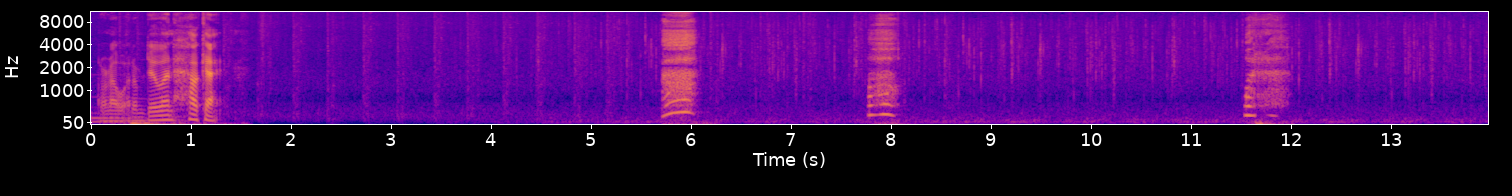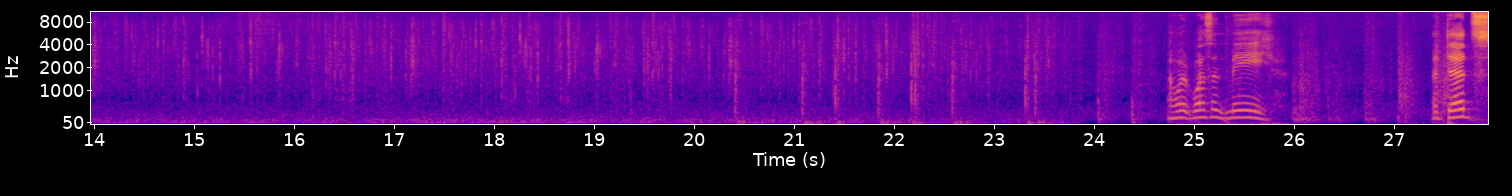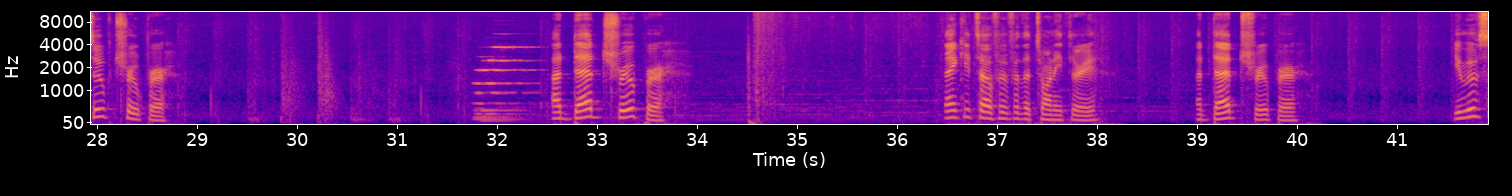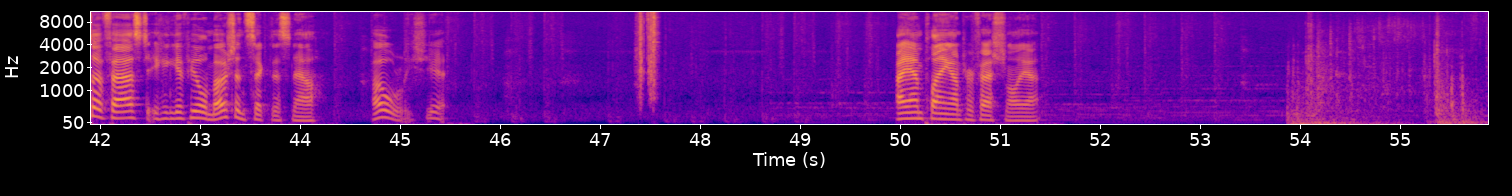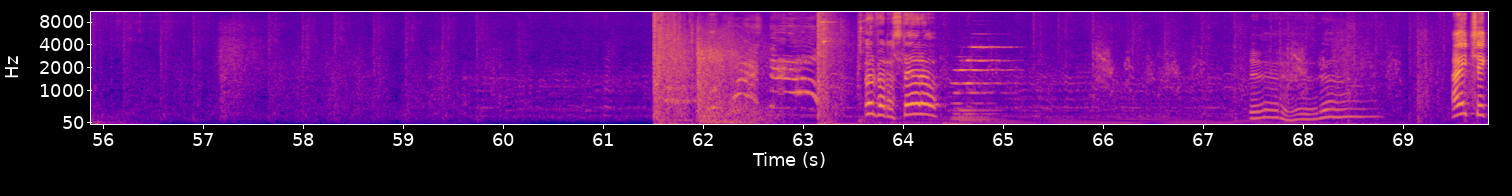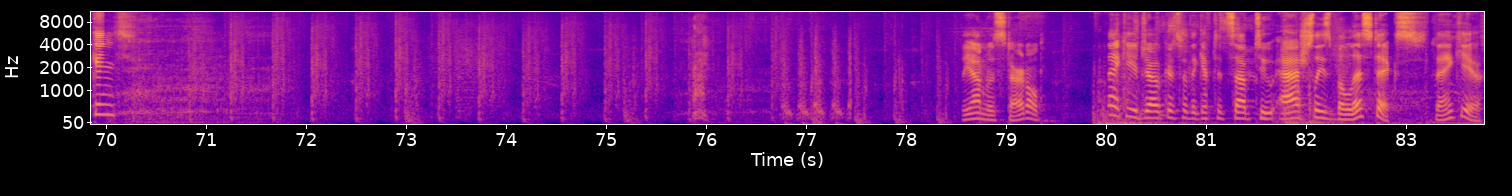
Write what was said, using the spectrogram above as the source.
I don't know what I'm doing. Okay. Oh. What? Oh, it wasn't me. A dead soup trooper. A dead trooper. Thank you, Tofu, for the 23. A dead trooper. You move so fast, you can give people motion sickness now. Holy shit. I am playing on professional, yeah. Un forastero! Hi, chickens! Leon was startled. Thank you, Jokers, for the gifted sub to Ashley's Ballistics. Thank you.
